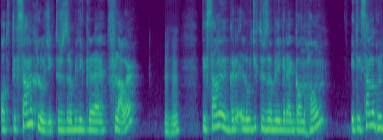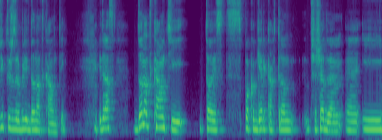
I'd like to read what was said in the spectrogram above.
od tych samych ludzi, którzy zrobili grę Flower, mhm. tych samych gr- ludzi, którzy zrobili grę Gone Home i tych samych ludzi, którzy zrobili Donut County. I teraz Donut County to jest spoko gierka, którą przeszedłem e, i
